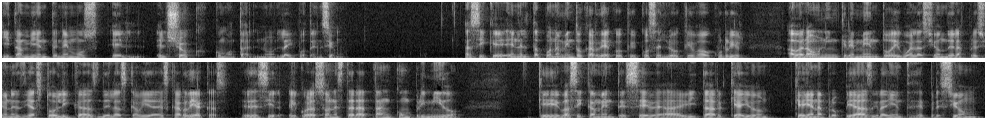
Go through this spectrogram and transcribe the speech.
y también tenemos el, shock como tal, ¿no? la hipotensión. Así que en el taponamiento cardíaco, ¿qué cosa es lo que va a ocurrir? Habrá un incremento e igualación de las presiones diastólicas de las cavidades cardíacas. Es decir, el corazón estará tan comprimido que básicamente se va a evitar que, que hayan apropiadas gradientes de presión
